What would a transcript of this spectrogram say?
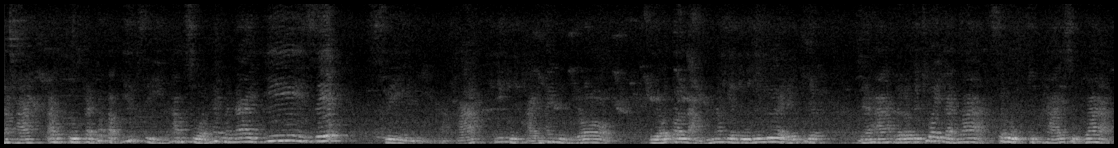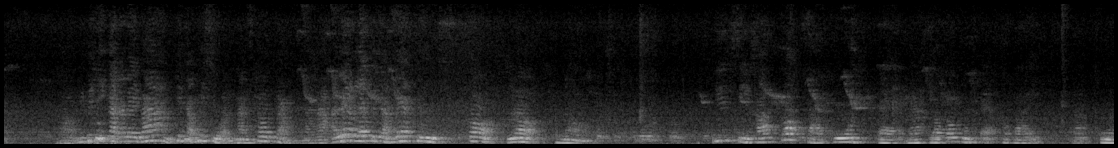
นะคะการคูณกันเท่ากับยี่สี่ทำส่วนให้มันได้ยี่สิบสี่นะคะนี่คือไขให้หนึ่งรอบเดี๋ยวตอนหลังนักเรียนดูเรื่อยๆเดี๋ยวจะนะคะแล้วเราจะช่วยกันว่าสรุปสุดท้ายสุดว่า มีวิธีการอะไรบ้างที่ทำให้สวนมันเท่ากันนะคะ อันแรกแล้ตัวอย่างแรกคือ ก็ลอกหน่อยี่สี่ครับก็สามคูณแปดนะแล้วก็คูณแปดเข้าไปคูณ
